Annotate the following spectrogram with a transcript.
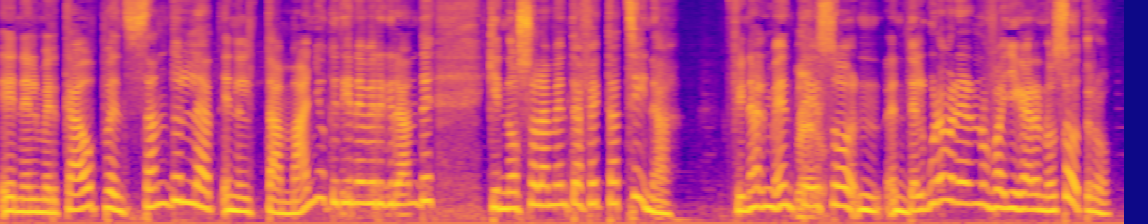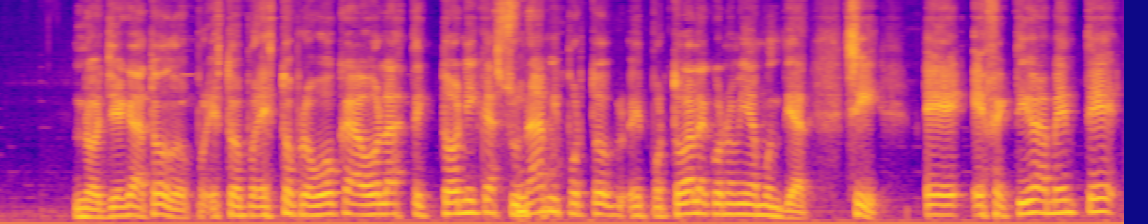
en el mercado pensando en, la, en el tamaño que tiene Evergrande, que no solamente afecta a China? Finalmente Claro. eso de alguna manera nos va a llegar a nosotros. Nos llega a todo. Esto, esto provoca olas tectónicas, tsunamis por, eh, por toda la economía mundial. Sí, eh, efectivamente,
